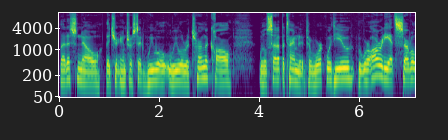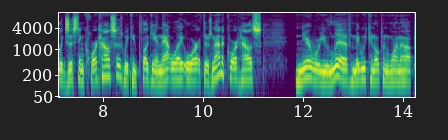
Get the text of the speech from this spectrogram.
let us know that you're interested. We will we will return the call. We'll set up a time to, to work with you. We're already at several existing courthouses. We can plug in that way, or if there's not a courthouse near where you live, maybe we can open one up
